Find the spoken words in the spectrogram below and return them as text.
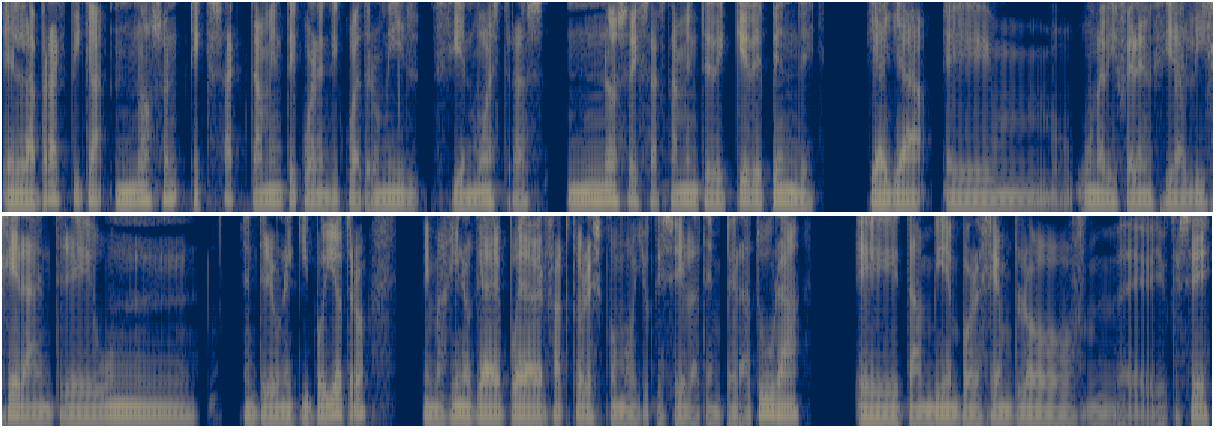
en la práctica no son exactamente 44.100 muestras. No sé exactamente de qué depende que haya eh, una diferencia ligera entre un, entre un equipo y otro. Me imagino que puede haber factores como, yo que sé, la temperatura, eh, también, por ejemplo, eh, yo que sé,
